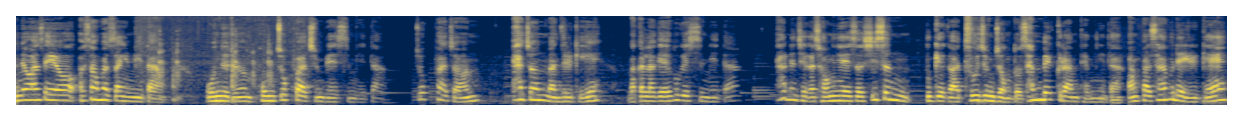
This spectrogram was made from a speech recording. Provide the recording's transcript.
안녕하세요. 화성발상입니다. 오늘은 봄 쪽파 준비했습니다. 쪽파전, 파전 만들기 맛깔나게 해보겠습니다. 파는 제가 정리해서 씻은 무게가 두 줌 정도 300g 됩니다. 양파 4분의 1개,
